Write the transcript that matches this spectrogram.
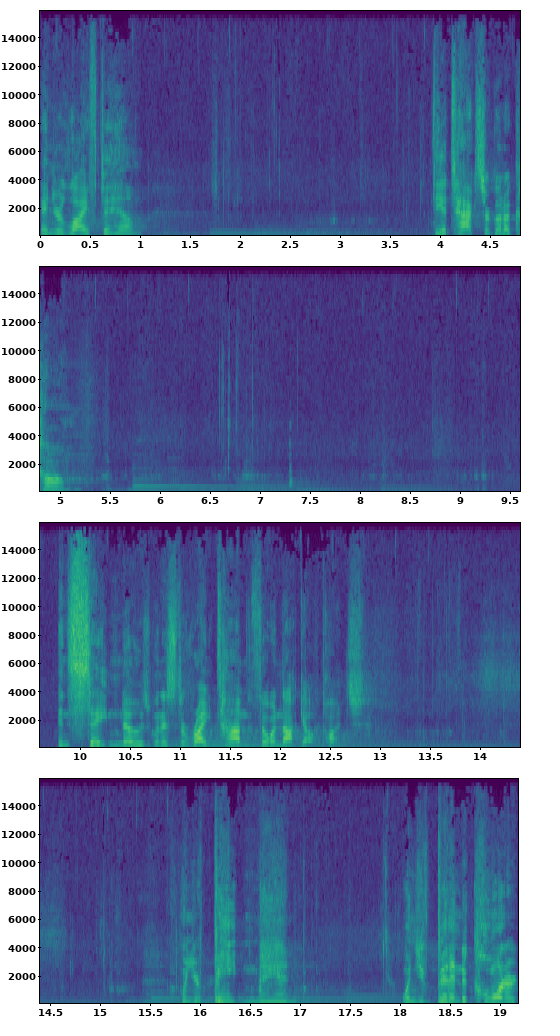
and your life to Him? The attacks are going to come. And Satan knows when it's the right time to throw a knockout punch. When you're beaten, man, when you've been in the corner,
